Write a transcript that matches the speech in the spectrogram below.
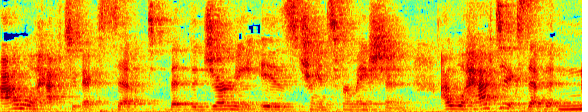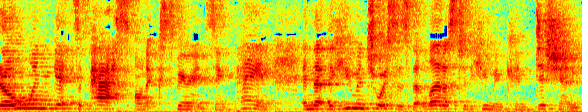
I will have to accept that the journey is transformation. I will have to accept that no one gets a pass on experiencing pain, and that the human choices that led us to the human condition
